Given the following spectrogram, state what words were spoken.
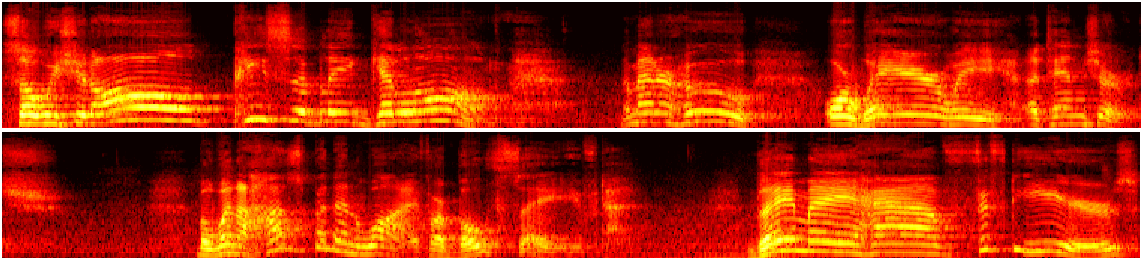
So we should all peaceably get along, no matter who or where we attend church. But when a husband and wife are both saved, they may have 50 years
